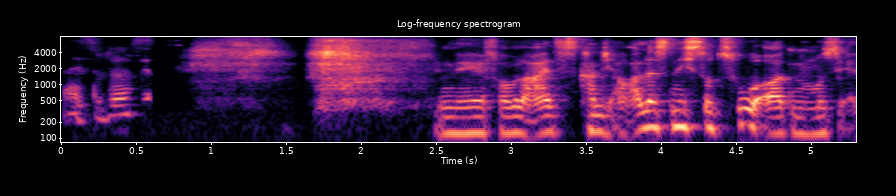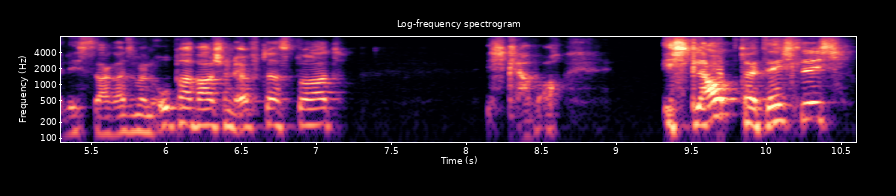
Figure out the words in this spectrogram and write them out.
Weißt du das? Nee, Formel 1, das kann ich auch alles nicht so zuordnen, muss ich ehrlich sagen. Also mein Opa war schon öfters dort. Ich glaube auch. Ich glaube tatsächlich,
